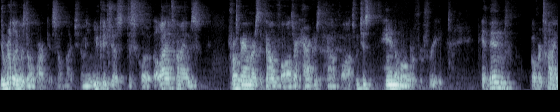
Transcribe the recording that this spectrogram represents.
there really was no market so much. I mean, you could just disclose, a lot of times, programmers that found flaws or hackers that found flaws would just hand them over for free. And then, over time,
